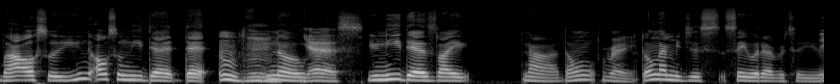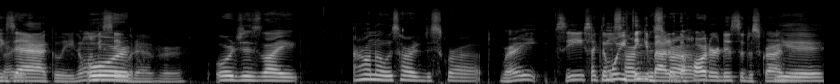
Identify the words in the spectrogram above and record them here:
but I also you also need that that oomph, you know. Mm, Yes. You need that. It's like, nah, don't Right. don't let me just say whatever to you. like- Exactly. Don't let me say whatever. or just like, I don't know. It's hard to describe. Right. See, it's like the It's more you think about it, the harder it is to describe it. yeah.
